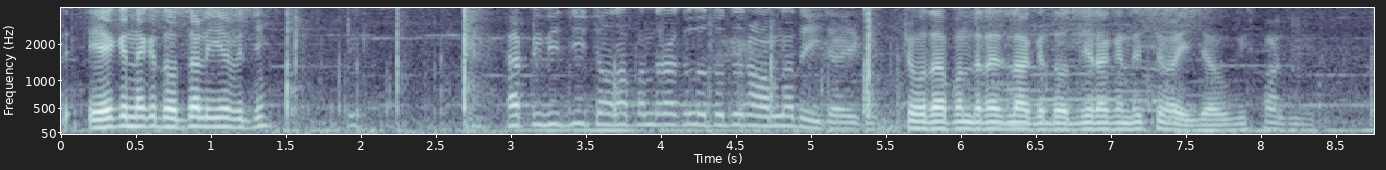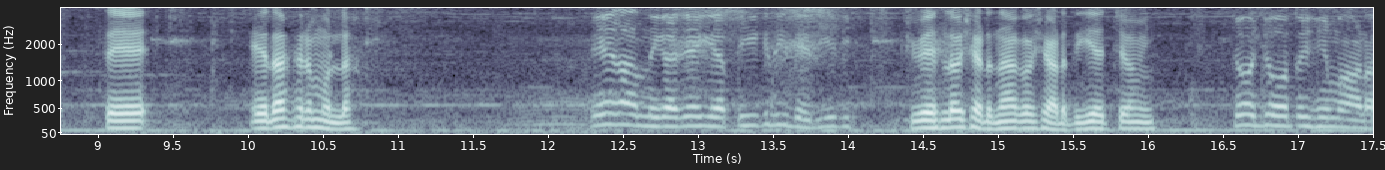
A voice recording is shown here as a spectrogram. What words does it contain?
ਤੇ ਇਹ ਕਿੰਨੇ ਕੁ ਦੁੱਧ ਵਾਲੀ ਆ ਵੀਰ ਜੀ? ਹੈਪੀ ਵੀਰ ਜੀ 14 15 ਕਿਲੋ ਦੁੱਧ ਆਰਾਮ ਨਾਲ ਦੇਈ ਜਾਏਗੀ। 14 15 ਦੇ ਲਾਗੇ ਦੁੱਧ ਜਿਹੜਾ ਕਹਿੰਦੇ ਚਵਾਈ ਜਾਊਗੀ। ਹਾਂਜੀ। ਤੇ ਇਹਦਾ ਫਿਰ ਮੁੱਲ? ਇਹ ਰਾਂ ਨਿਗਾ ਜਾਏਗੀ 30 ਕੁ ਦੀ ਦੇ ਦਈਏ ਜੀ। ਵੇਖ ਲਓ ਛੱਡਣਾ ਕੋ ਛੱਡ ਦਈਏ ਚੋਂ ਵੀ। ਜੋ ਜੋ ਤੁਸੀਂ ਮਾਣਾ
